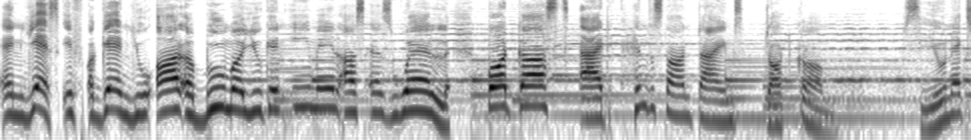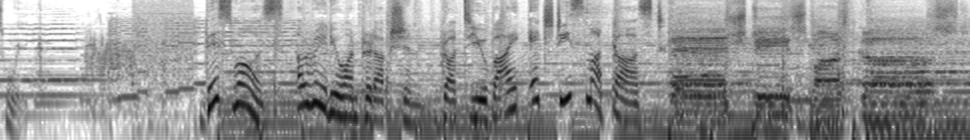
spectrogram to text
And yes, if again you are a boomer, you can email us as well. Podcasts at hindustantimes.com. See you next week. This was a Radio One production brought to you by HT Smartcast. HT Smartcast.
